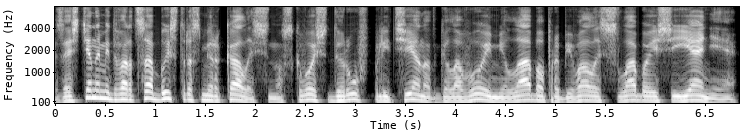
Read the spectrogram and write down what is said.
За стенами дворца быстро смеркалось, но сквозь дыру в плите над головой Милаба пробивалось слабое сияние,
